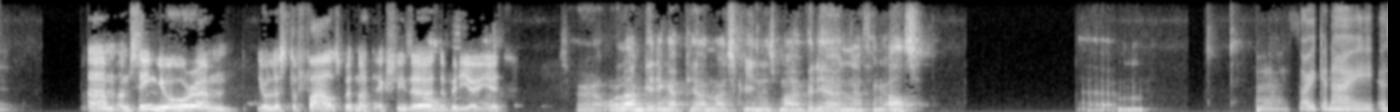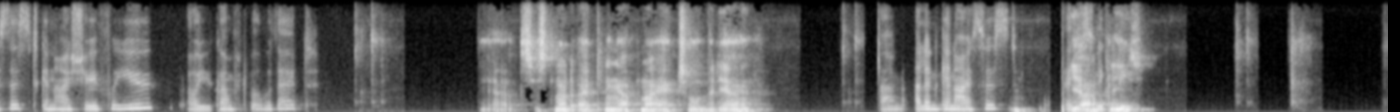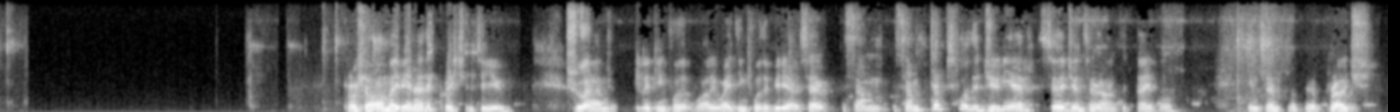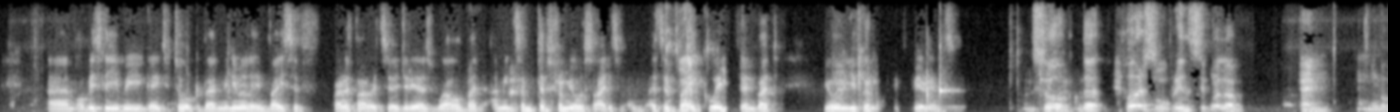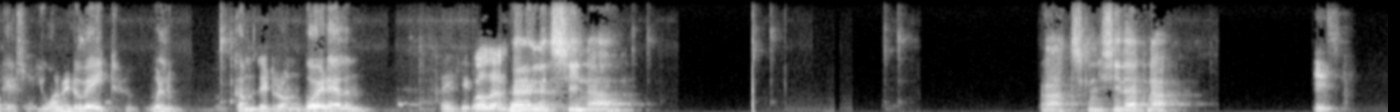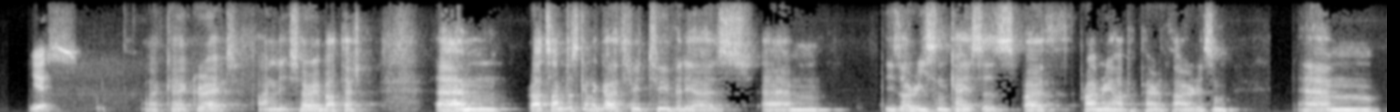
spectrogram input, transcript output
Um, I'm seeing your um, your list of files, but not actually the, oh, the video yet. So all I'm getting up here on my screen is my video and nothing else. Um, uh, sorry, can I assist? Can I share for you? Are you comfortable with that? Yeah, it's just not opening up my actual video. Um, Alan, can I assist? Yeah, please. Rochelle, maybe another question to you. Sure. Um, looking for while you're waiting for the video. So some some tips for the junior surgeons around the table in terms of the approach. Um, obviously, we're going to talk about minimally invasive parathyroid surgery as well. But I mean, some tips from your side. It's, it's a vague question, but you you've got a lot of experience. So the first principle of okay, you want me to wait? We'll come later on. Go ahead, Alan. Thank you. Well done. Uh, let's see now. Right, can you see that now? Yes. Yes. Okay, great. Finally, sorry about that. Um, right, so I'm just going to go through two videos. Um, these are recent cases, both primary hyperparathyroidism. Um,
